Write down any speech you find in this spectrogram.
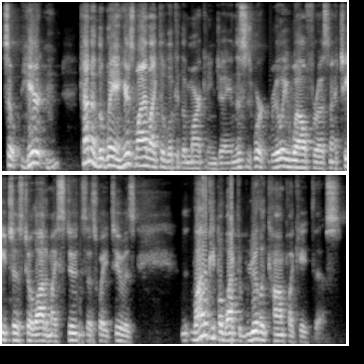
so here, kind of the way, and here's why I like to look at the marketing, Jay, and this has worked really well for us, and I teach this to a lot of my students this way too, is a lot of people like to really complicate this.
